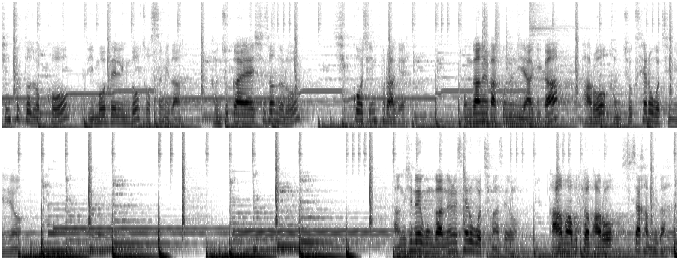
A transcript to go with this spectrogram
신축도 좋고 리모델링도 좋습니다. 건축가의 시선으로 쉽고 심플하게 공간을 바꾸는 이야기가 바로 건축 새로 고침이에요. 당신의 공간을 새로 고침하세요. 다음 화부터 바로 시작합니다.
